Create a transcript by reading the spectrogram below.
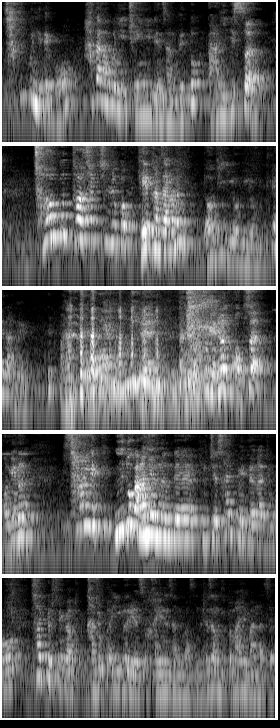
사기꾼이 되고 하다가 보니 죄인이 된 사람들이 또 많이 있어요. 처음부터 사기치려고 계획한 사람은 여기 여기 여기 테헤란에 많이 있고 네. 저쪽에는 없어요. 거기는 상하게 의도가 아니었는데 둘째 사기꾼이 돼가지고 사기 없으니까 가족과 이거리에서 가 있는 사람들 많습니다. 그 사람들도 많이 만났어요.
